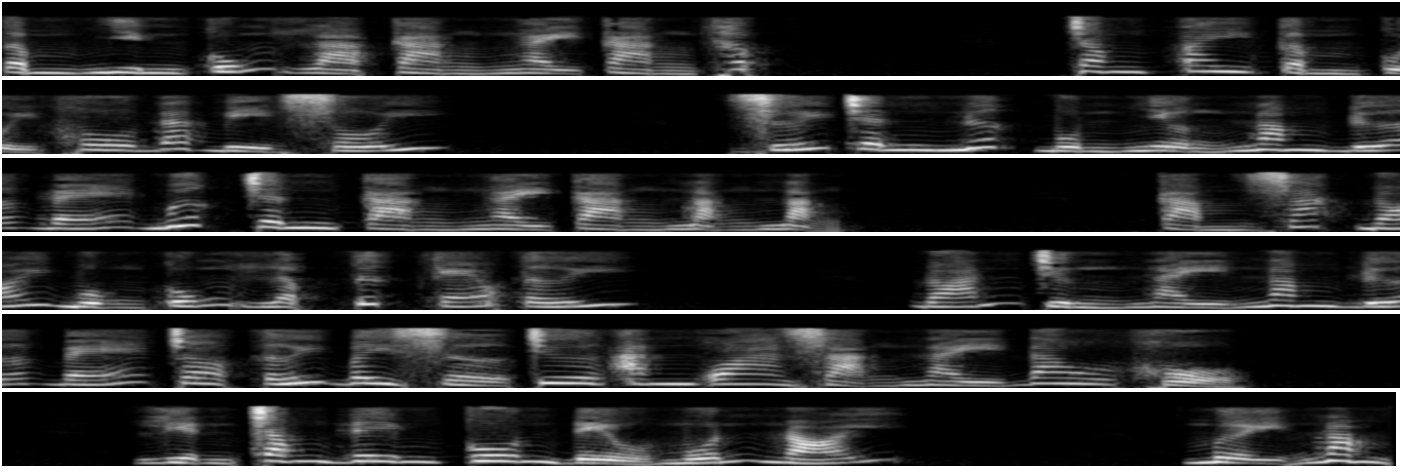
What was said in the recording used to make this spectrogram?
Tầm nhìn cũng là càng ngày càng thấp. Trong tay cầm củi khô đã bị xối. Dưới chân nước bùn nhường năm đứa bé bước chân càng ngày càng nặng nặng. Cảm giác đói bụng cũng lập tức kéo tới. Đoán chừng này năm đứa bé cho tới bây giờ chưa ăn qua dạng này đau khổ. Liền trong đêm côn đều muốn nói. Mười năm.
